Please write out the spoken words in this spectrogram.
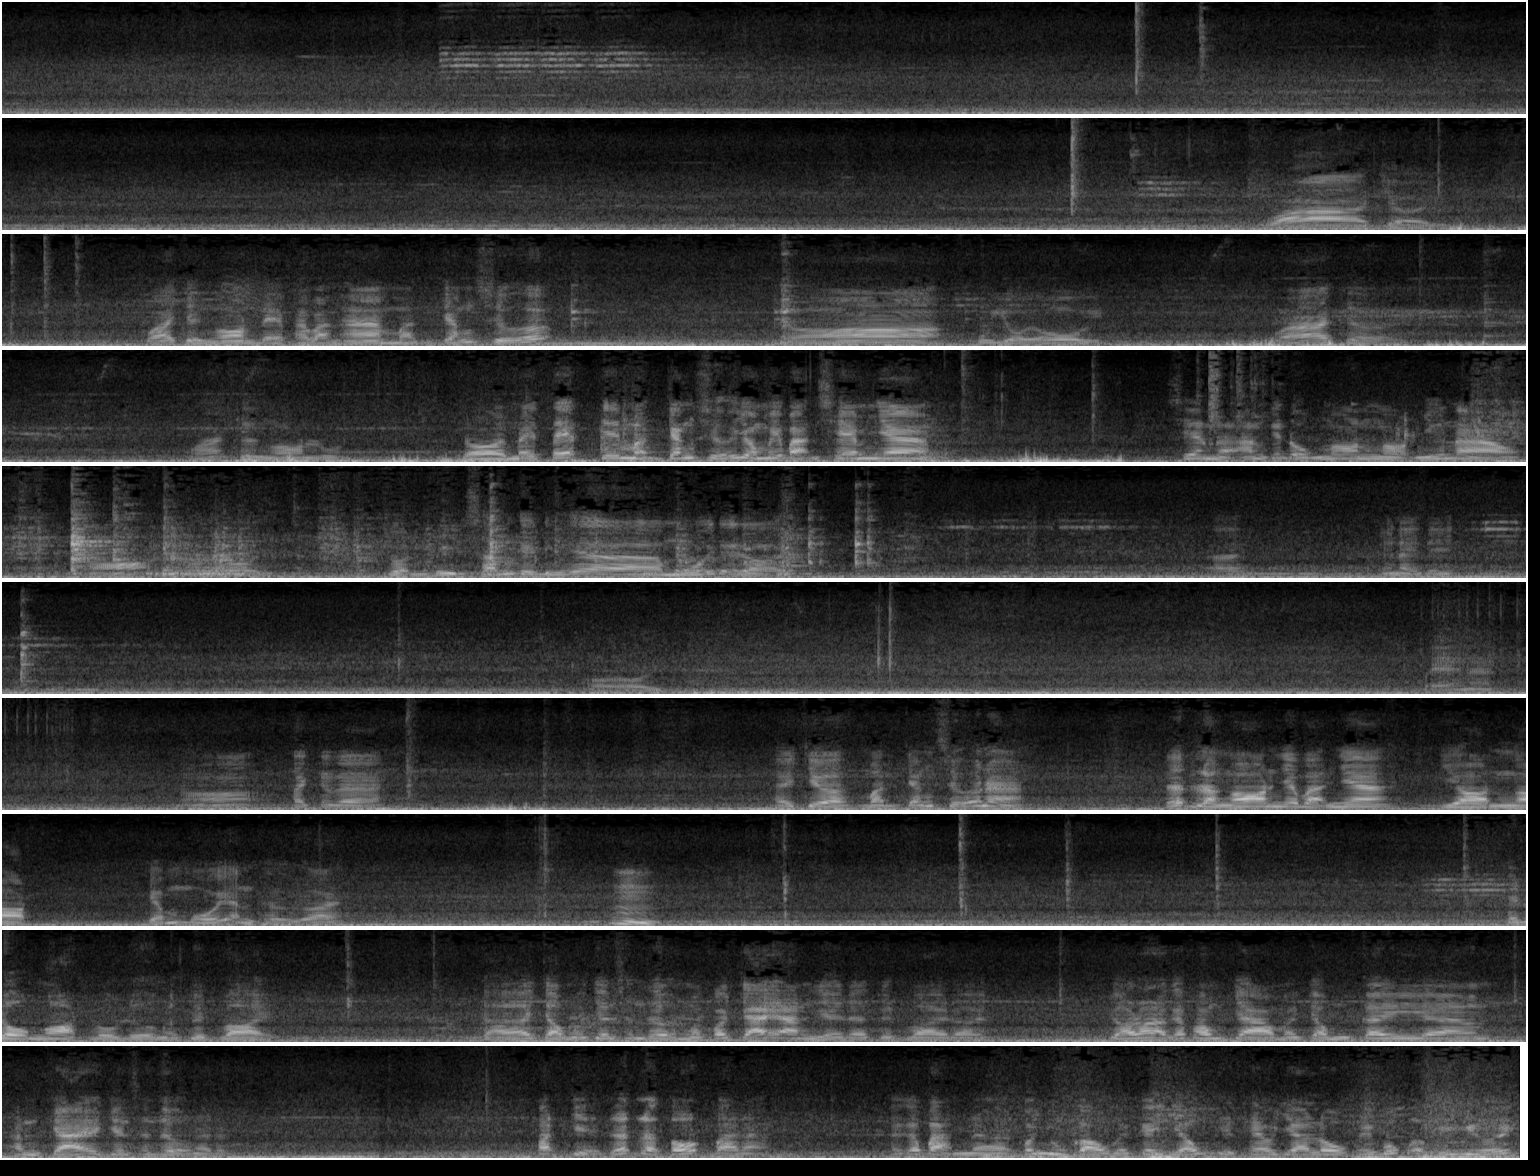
Quá trời. Quá trời ngon, đẹp hai bạn ha? Mận trắng sữa. Đó, ui rồi ôi. Quá trời. Quá trời ngon luôn. Rồi mai test cái mận trắng sữa cho mấy bạn xem nha. Xem là ăn cái độ ngon ngọt như nào. Đó, rồi. Chuẩn bị sẵn cái đĩa ờ, muối đây rồi. Đây, cái này đi rồi bẻ nè. Nó tách nó ra. Thấy chưa? Mận trắng sữa nè. Rất là ngon nha bạn nha. Giòn ngọt, chấm muối ăn thử coi uhm. cái độ ngọt, độ đường là tuyệt vời. Trời ơi, trồng ở trên sân thượng mà có trái ăn vậy là tuyệt vời rồi. Do đó là cái phong trào mà trồng cây ờ, ăn trái ở trên sân thượng này được. Phát triển rất là tốt bạn ạ. à các bạn à, có nhu cầu về cây giống thì theo Zalo, Facebook ở phía dưới.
